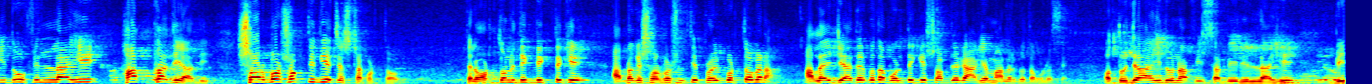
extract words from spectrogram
হিদু ফিল্লাহি হাক্কা জিহাদি। সর্বশক্তি দিয়ে চেষ্টা করতে হবে। তাহলে অর্থনৈতিক দিক থেকে আপনাকে সর্বশক্তি প্রয়োগ করতে হবে না। আল্লাহ জিয়াদের কথা বলতে গিয়ে সব জায়গায় আগে মালের কথা বলেছেন। অতুজা হিদু নাফি সাবিল্লাহি বি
